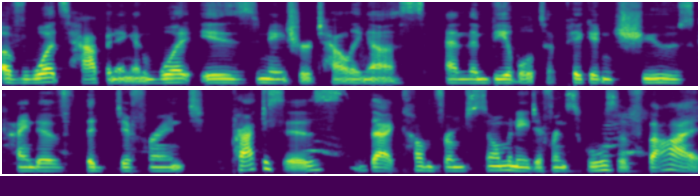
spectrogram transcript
of what's happening and what is nature telling us and then be able to pick and choose kind of the different practices that come from so many different schools of thought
